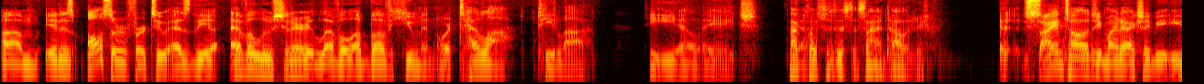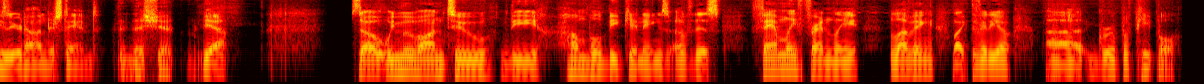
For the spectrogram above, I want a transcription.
Um, it is also referred to as the evolutionary level above human, or Tela, Tela, T E L A H. How Yeah. close is this to Scientology? Uh, Scientology might actually be easier to understand. Than this shit. Yeah. So we move on to the humble beginnings of this family friendly, loving, like the video, uh, group of people.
